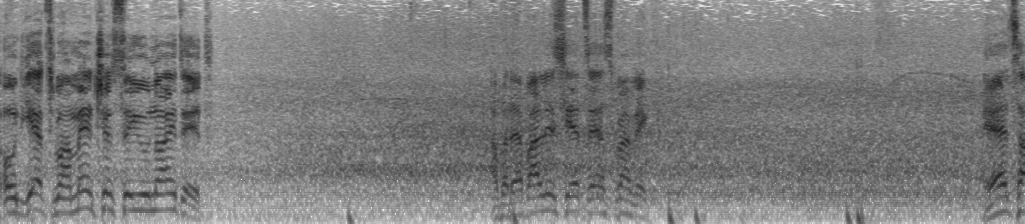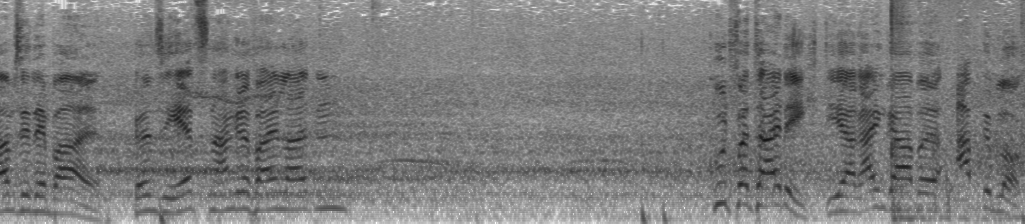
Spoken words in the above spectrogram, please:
Und jetzt mal Manchester United. Aber der Ball ist jetzt erstmal weg. Jetzt haben sie den Ball. Können sie jetzt einen Angriff einleiten? Gut verteidigt. Die Hereingabe abgeblockt.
